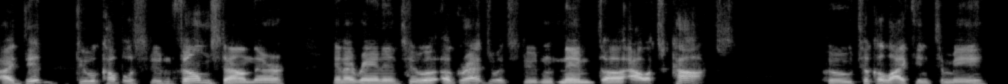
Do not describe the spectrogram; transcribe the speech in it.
I did do a couple of student films down there, and I ran into a, a graduate student named uh, Alex Cox, who took a liking to me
